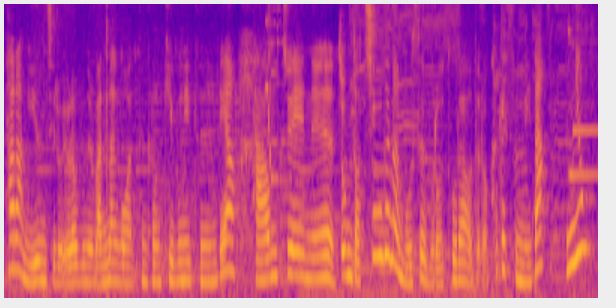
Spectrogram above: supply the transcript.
사람 이은지로 여러분을 만난 것 같은 그런 기분이 드는데요. 다음 주에는 좀 더 친근한 모습으로 돌아오도록 하겠습니다. 안녕!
